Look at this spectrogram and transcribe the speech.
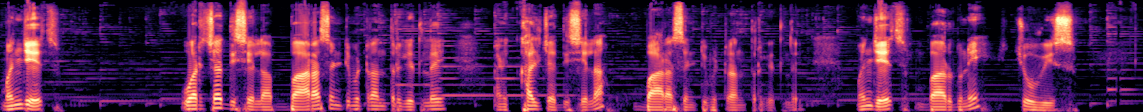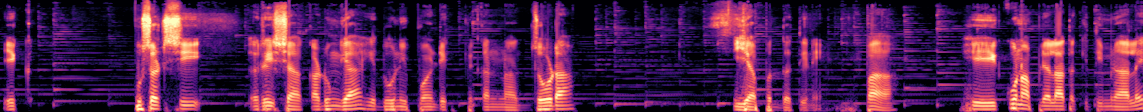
म्हणजेच वरच्या दिशेला बारा सेंटीमीटर अंतर घेतलं आहे आणि खालच्या दिशेला बारा सेंटीमीटर अंतर घेतलंय. म्हणजेच बार दुने चोवीस. एक पुसटशी रेषा काढून घ्या. हे दोन्ही पॉईंट एकमेकांना जोडा. या पद्धतीने. पहा हे एकूण आपल्याला आता किती मिळालंय?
